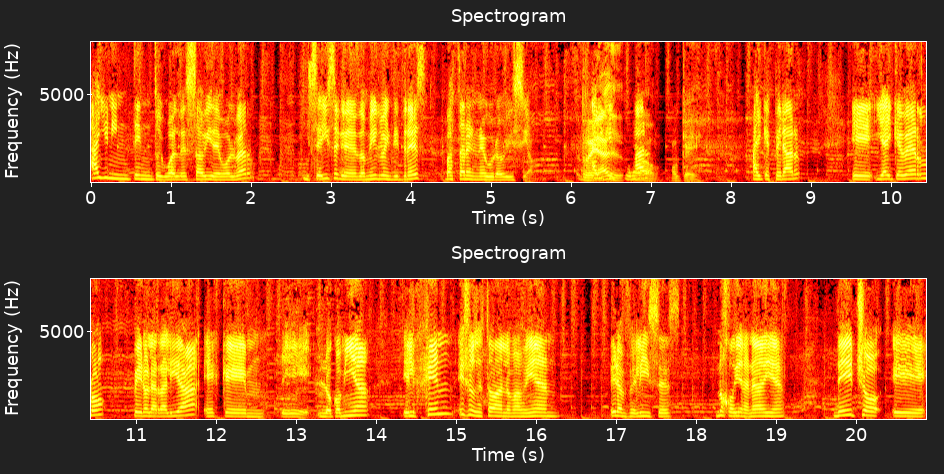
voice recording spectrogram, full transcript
hay un intento igual de Xavi de volver y se dice que en el 2023 va a estar en Eurovisión. Real. esperar. Wow, ok. Hay que esperar eh, y hay que verlo, pero la realidad es que mm, eh, lo comía el gen, ellos estaban lo más bien, eran felices, no jodían a nadie. De hecho, eh,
